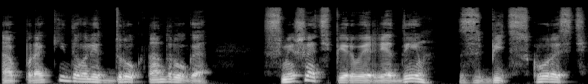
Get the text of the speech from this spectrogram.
опрокидывали друг на друга. Смешать первые ряды, сбить скорость,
